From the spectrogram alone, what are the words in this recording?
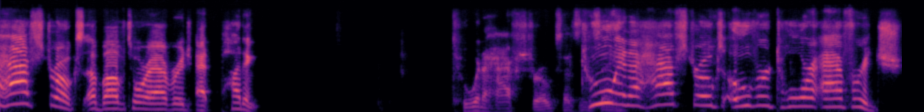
a half strokes above tour average at putting. Two and a half strokes. That's Two and a half strokes over tour average.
